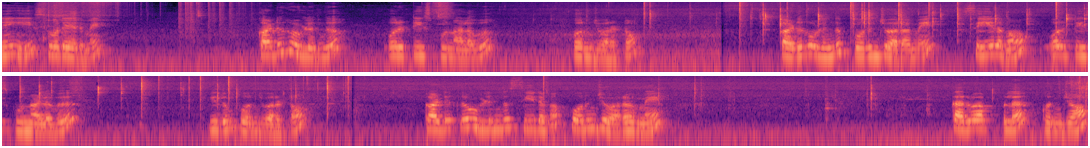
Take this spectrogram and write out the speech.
நெய் சூடேறுமே கடுகு உளுந்து ஒரு டீஸ்பூன் அளவு பொரிஞ்சு வரட்டும். கடுகு உளுந்து பொரிஞ்சு வரமே சீரகம் ஒரு டீஸ்பூன் அளவு. இதுவும் பொரிஞ்சு வரட்டும். கடுகு உளுந்து சீரகம் பொரிஞ்சு வரமே கருவேப்பிலை கொஞ்சம்.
